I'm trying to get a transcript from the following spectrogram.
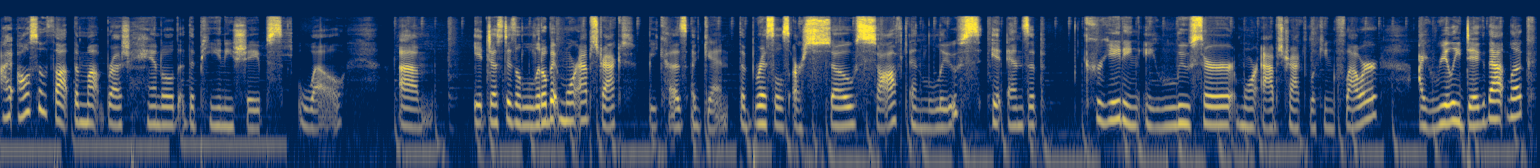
I also thought the mop brush handled the peony shapes well. Um, it just is a little bit more abstract because, again, the bristles are so soft and loose, it ends up creating a looser, more abstract looking flower. I really dig that look.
